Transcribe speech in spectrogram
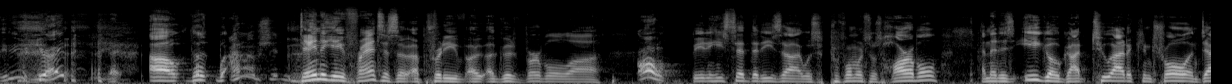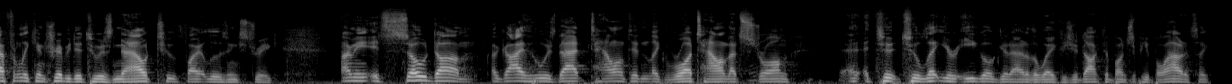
He didn't, right? Uh, the, I don't have shit. In, Dana gave Francis a, a pretty a, a good verbal uh, oh, beating. He said that his uh, was performance was horrible, and that his ego got too out of control and definitely contributed to his now two fight losing streak. I mean, it's so dumb. A guy who is that talented and like raw talent, that strong, to to let your ego get out of the way because you knocked a bunch of people out. It's like,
